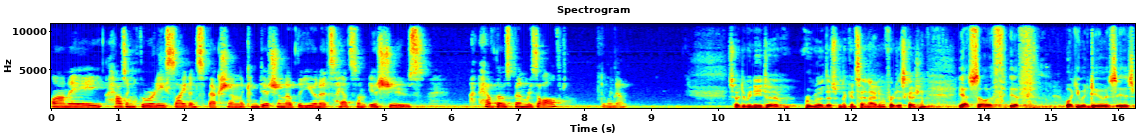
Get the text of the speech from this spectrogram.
on a Housing Authority site inspection, the condition of the units had some issues. Have those been resolved? Do we know? So do we need to remove this from the consent item for discussion? Yes, so if, if what you would do is, is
